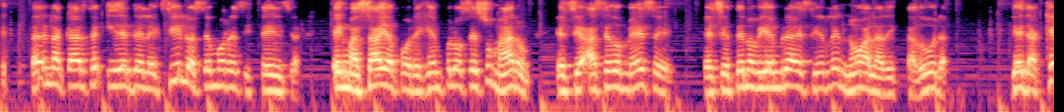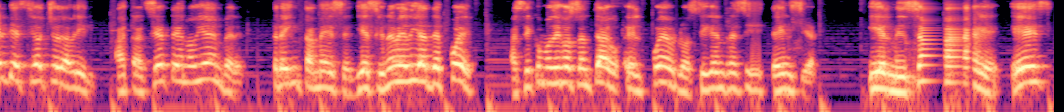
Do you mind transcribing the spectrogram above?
estar en la cárcel y desde el exilio hacemos resistencia. En Masaya, por ejemplo, se sumaron hace dos meses, el 7 de noviembre, a decirle no a la dictadura. Desde aquel 18 de abril hasta el 7 de noviembre, 30 meses, 19 días después, así como dijo Santiago, el pueblo sigue en resistencia. Y el mensaje es,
